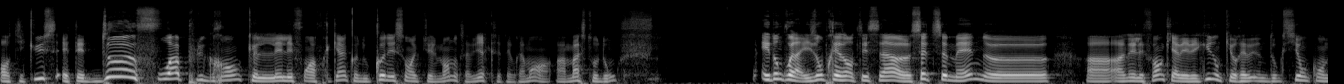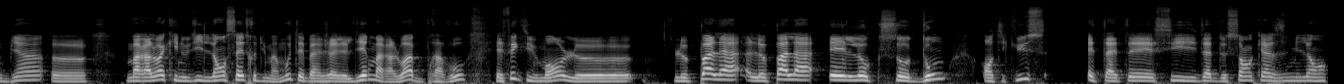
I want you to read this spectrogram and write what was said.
anticus était deux fois plus grand que l'éléphant africain que nous connaissons actuellement. Donc ça veut dire que c'était vraiment un, mastodon. Et donc voilà, ils ont présenté ça euh, cette semaine, un, éléphant qui avait vécu, donc, si on compte bien, euh, qui nous dit l'ancêtre du mammouth, et ben j'allais le dire, Maralois, bravo. Effectivement, le, le, pala, le Palaeloxodon anticus s'il date de 115 000 ans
